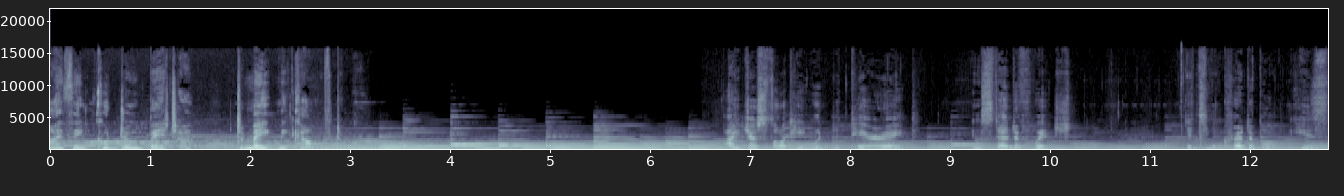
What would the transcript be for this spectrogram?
I think, could do better to make me comfortable. I just thought he would deteriorate, instead of which it's incredible. His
